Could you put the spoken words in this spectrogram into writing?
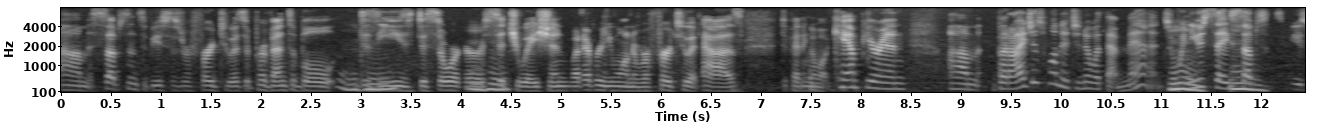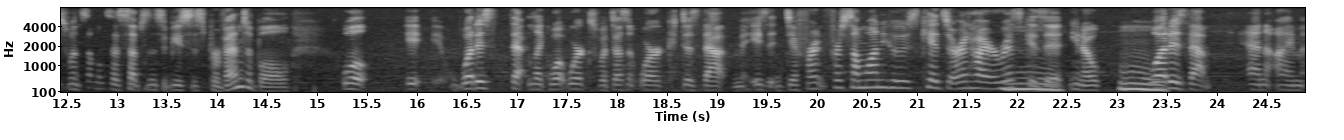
um, substance abuse is referred to as a preventable mm-hmm. disease, disorder, mm-hmm. situation, whatever you want to refer to it as, depending on what camp you're in. Um, but I just wanted to know what that meant. Mm-hmm. When you say mm. substance abuse, when someone says substance abuse is preventable, well, it, it, what is that like what works what doesn't work does that is it different for someone whose kids are at higher risk is it you know mm. what is that and i'm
